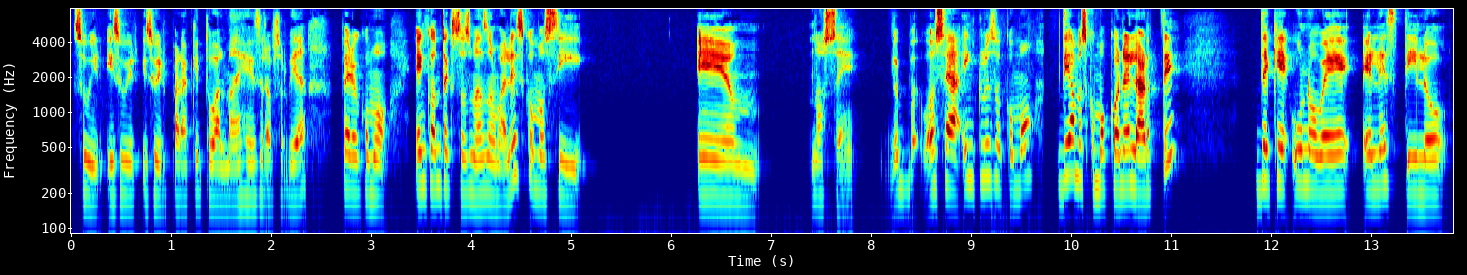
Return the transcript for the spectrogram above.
subir y subir y subir para que tu alma deje de ser absorbida, pero como en contextos más normales, como si, em, no sé, o sea, incluso como, digamos, como con el arte, de que uno ve el estilo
